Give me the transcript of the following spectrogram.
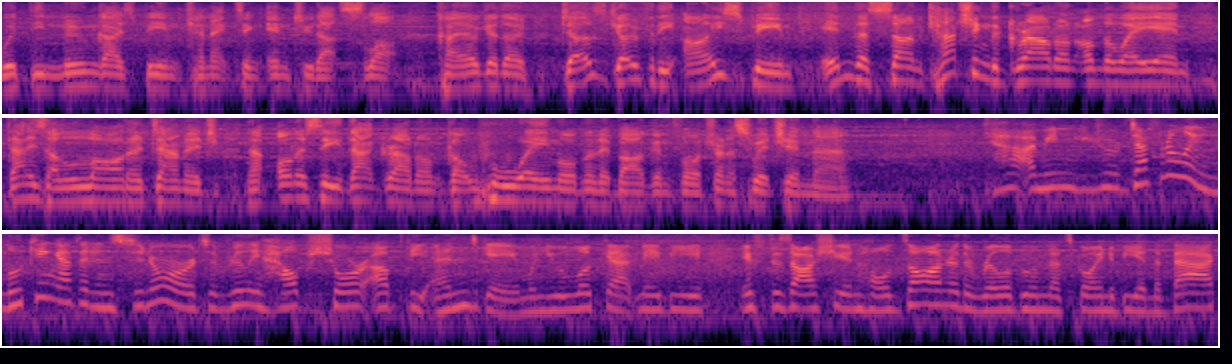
with the Moongeist beam connecting into that slot. Kyogre, though, does go for the Ice Beam in the sun, catching the Groudon on the way in. That is a lot of damage. Now, honestly, that Groudon got way more than it bargained for trying to switch in there. Yeah, I mean, you're definitely looking at that Incineroar to really help shore up the end game when you look at maybe if the Zacian holds on or the Rillaboom that's going to be in the back.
